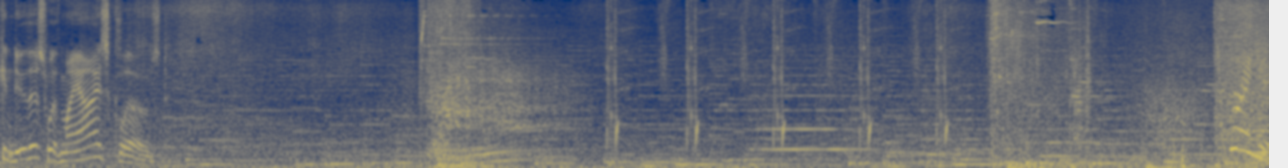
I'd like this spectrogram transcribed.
Can do this with my eyes closed. Bring it!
